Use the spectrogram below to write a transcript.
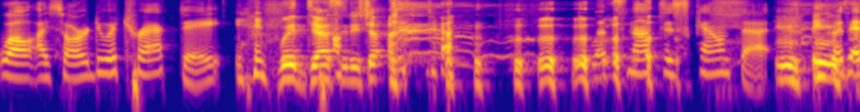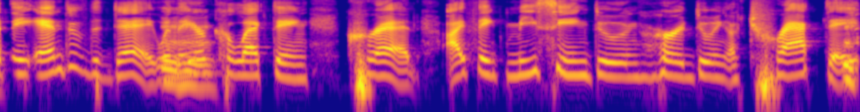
well, I saw her do a track date. and with Destiny Child. Let's not discount that because at the end of the day, when they are Mhm. collecting cred, I think me seeing doing her doing a track date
